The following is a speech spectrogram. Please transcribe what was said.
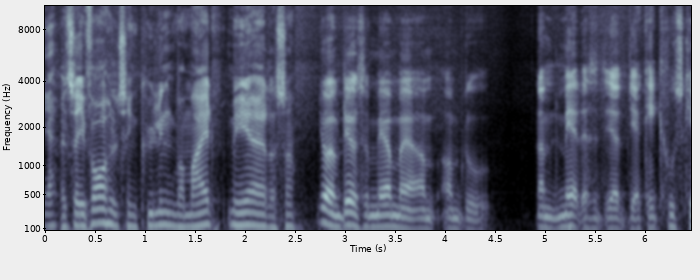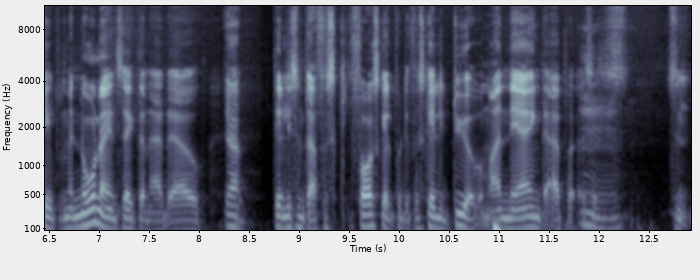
Ja. Altså i forhold til en kylling, hvor meget mere er der så? Jo, men det er jo så mere med, om, om du... Nå, men mere, altså, jeg, jeg kan ikke huske helt, men nogle af insekterne er der er jo... Ja. Det er ligesom, der er fors- forskel på de forskellige dyr, hvor meget næring der er på. Altså, sådan,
